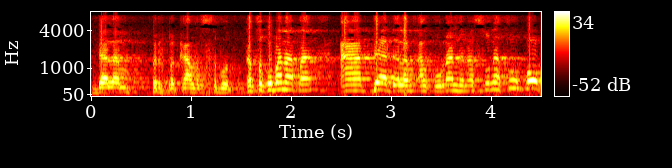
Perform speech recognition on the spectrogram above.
dalam berbekal tersebut. Kecukupan apa? Ada dalam Al-Quran dan As-Sunnah cukup.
